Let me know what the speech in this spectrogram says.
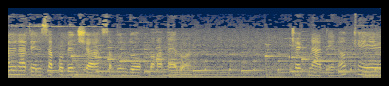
ano natin sa probinsya, sa bundok baka meron. Check natin. Okay.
